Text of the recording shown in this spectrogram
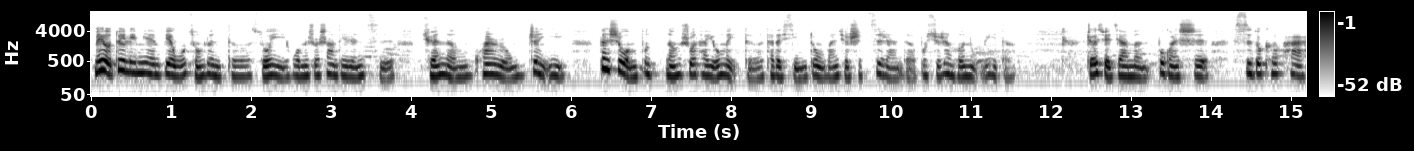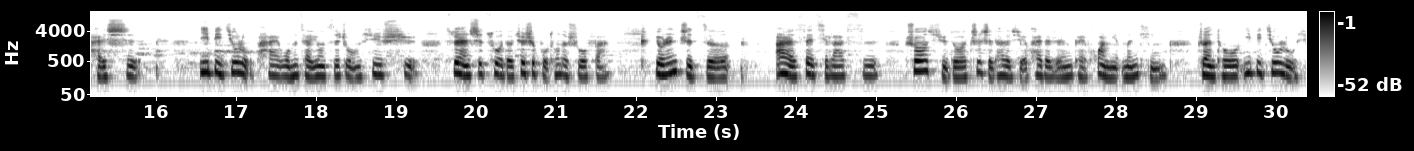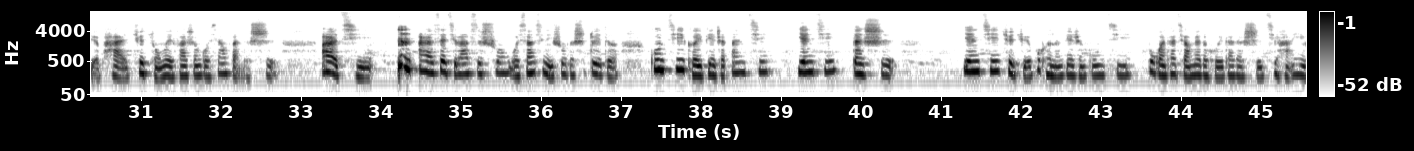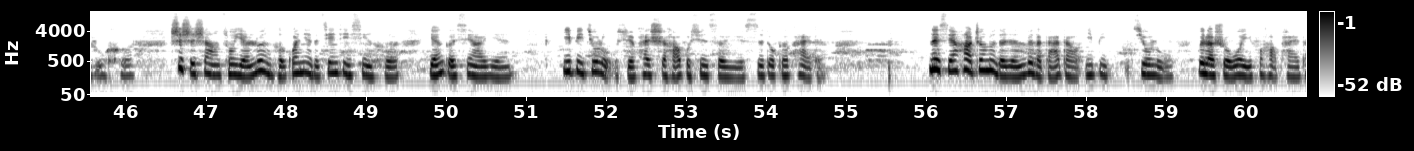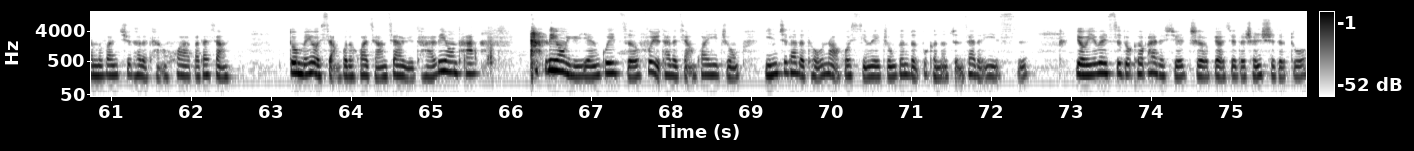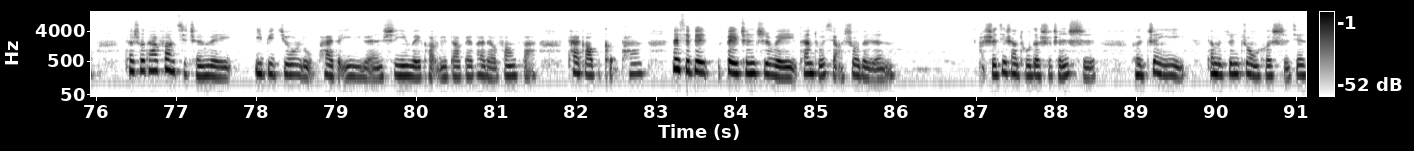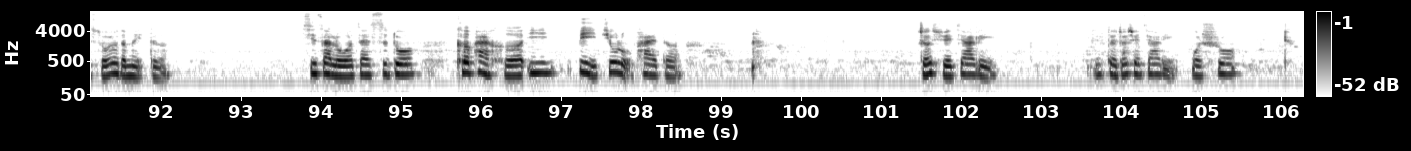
没有对立面便无从论德。所以，我们说上帝仁慈、全能、宽容、正义，但是我们不能说他有美德，他的行动完全是自然的，不需任何努力的。哲学家们，不管是斯多科派还是。伊壁鸠鲁派，我们采用此种叙序，虽然是错的，却是普通的说法。有人指责阿尔塞奇拉斯，说许多支持他的学派的人改换名门庭，转投伊壁鸠鲁学派，却从未发生过相反的事。阿尔奇 阿尔塞奇拉斯说：“我相信你说的是对的，公鸡可以变成氨鸡、阉鸡，但是。”阉鸡却绝不可能变成公鸡，不管他巧妙的回答的实际含义如何。事实上，从言论和观念的坚定性和严格性而言，伊壁鸠鲁学派是毫不逊色于斯多哥派的。那些好争论的人，为了打倒伊壁鸠鲁，为了手握一副好牌，他们弯曲他的谈话，把他想都没有想过的话强加于他，利用他。利用语言规则赋予他的讲话一种明知他的头脑或行为中根本不可能存在的意思。有一位斯多克派的学者表现得诚实得多。他说他放弃成为伊壁鸠鲁派的一员，是因为考虑到该派的方法太高不可攀。那些被被称之为贪图享受的人，实际上图的是诚实和正义。他们尊重和实践所有的美德。西塞罗在斯多。科派和伊壁鸠鲁派的 哲学家里的哲学家里，我说，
